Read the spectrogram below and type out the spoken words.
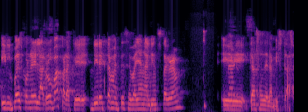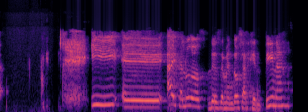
Y puedes poner el arroba para que directamente se vayan al Instagram. Eh, Casa de la Amistad. Y eh, hay saludos desde Mendoza, Argentina.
